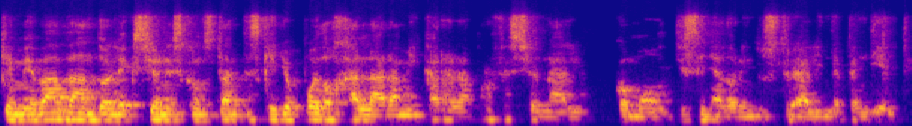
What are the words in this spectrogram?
que me va dando lecciones constantes que yo puedo jalar a mi carrera profesional como diseñador industrial independiente.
